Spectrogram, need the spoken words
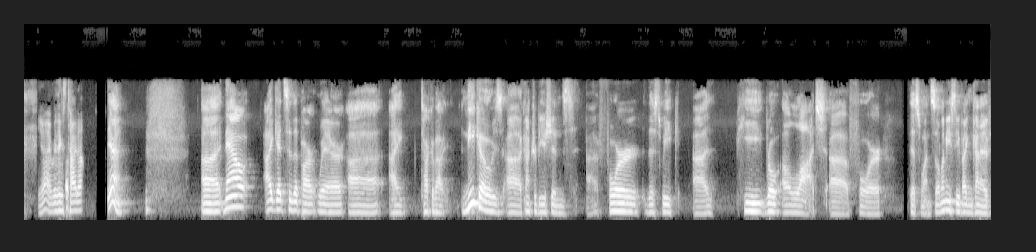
Yeah, everything's tied up. yeah. Uh, now I get to the part where uh, I talk about Nico's uh, contributions uh, for this week. Uh, he wrote a lot uh, for this one. So let me see if I can kind of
